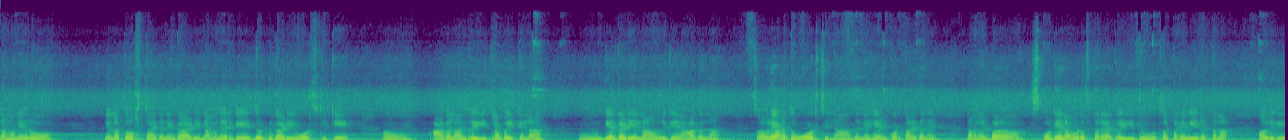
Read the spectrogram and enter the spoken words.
ನಮ್ಮ ಮನೆಯವರು ಎಲ್ಲ ತೋರಿಸ್ತಾ ಇದ್ದಾನೆ ಗಾಡಿ. ನಮ್ಮ ಮನೆಯವ್ರಿಗೆ ದೊಡ್ಡ ಗಾಡಿ ಓಡಿಸ್ಲಿಕ್ಕೆ ಆಗಲ್ಲ. ಅಂದರೆ ಈ ಥರ ಬೈಕೆಲ್ಲ. ಗೇರ್ ಗಾಡಿ ಎಲ್ಲ ಅವರಿಗೆ ಆಗಲ್ಲ. ಸೊ ಅವ್ರು ಯಾವತ್ತೂ ಓಡಿಸಿಲ್ಲ. ಅದನ್ನೇ ಹೇಳ್ಕೊಡ್ತಾ ಇದ್ದಾನೆ. ನಮ್ಮ ಮನೇಲಿ ಬಾ, ಸ್ಕೂಟಿ ಎಲ್ಲ ಓಡಿಸ್ತಾರೆ, ಆದರೆ ಇದು ಸ್ವಲ್ಪ ಹೆವಿ ಇರುತ್ತಲ್ಲ, ಅವರಿಗೆ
